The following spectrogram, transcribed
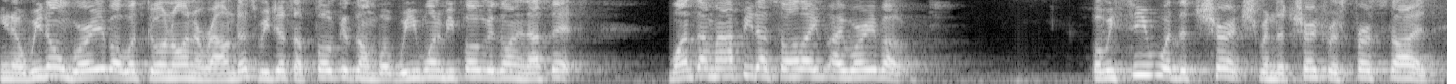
You know, we don't worry about what's going on around us. We just are focused on what we want to be focused on and that's it. Once I'm happy, that's all I, I worry about. But we see what the church, when the church was first started,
